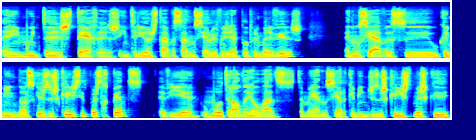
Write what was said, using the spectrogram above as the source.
em muitas terras interiores estava-se a anunciar o Evangelho pela primeira vez, anunciava-se o caminho de Nosso Senhor Jesus Cristo, e depois de repente havia uma outra aldeia ao lado também a anunciar o caminho de Jesus Cristo, mas que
